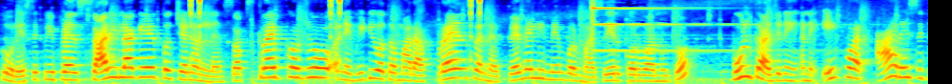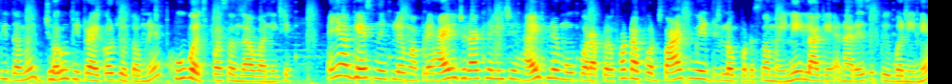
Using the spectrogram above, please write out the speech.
તો રેસીપી ફ્રેન્ડ્સ સારી લાગે તો ચેનલને સબસ્ક્રાઈબ કરજો અને વીડિયો તમારા ફ્રેન્ડ્સ અને ફેમિલી મેમ્બરમાં શેર કરવાનું તો ભૂલતા જ નહીં. અને એકવાર આ રેસીપી તમે જરૂરથી ટ્રાય કરજો. તમને ખૂબ જ પસંદ આવવાની છે. અહીંયા ગેસની ફ્લેમ આપણે હાઈ જ રાખેલી છે. હાઈ ફ્લેમ ઉપર આપણે ફટાફટ પાંચ મિનિટ જેટલો પણ સમય નહીં લાગે અને આ રેસીપી બનીને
